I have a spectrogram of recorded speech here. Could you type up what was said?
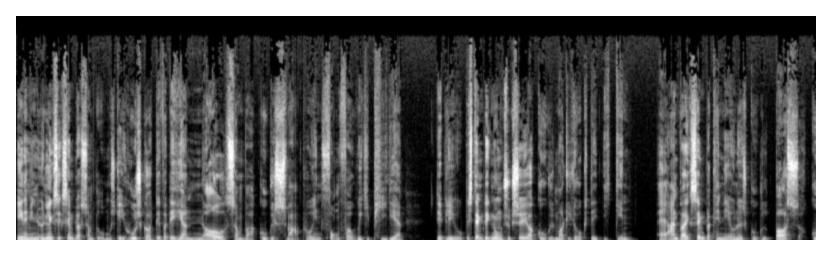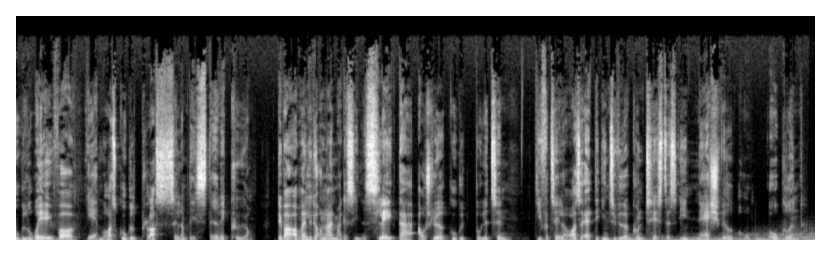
En af mine yndlingseksempler, som du måske husker, det var det her null, som var Googles svar på en form for Wikipedia – det blev bestemt ikke nogen succes, og Google måtte lukke det igen. Af andre eksempler kan nævnes Google Boss og Google Wave og ja, også Google Plus, selvom det stadigvæk kører. Det var oprindeligt online-magasinet Slate, der afslørede Google Bulletin. De fortæller også, at det indtil videre kun testes i Nashville og Oakland.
